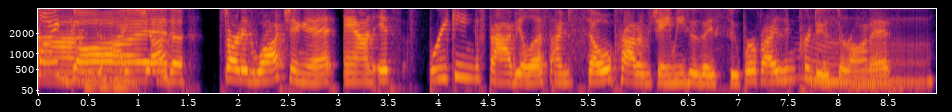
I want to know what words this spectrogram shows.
my And God. I just started watching it and it's freaking fabulous. I'm so proud of Jamie, who's a supervising producer on it. Mm.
